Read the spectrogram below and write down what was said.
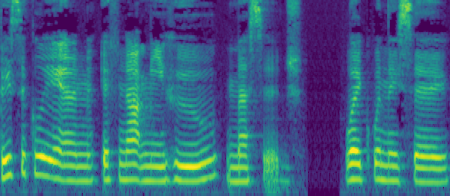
Basically, an if not me who message. Like when they say,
